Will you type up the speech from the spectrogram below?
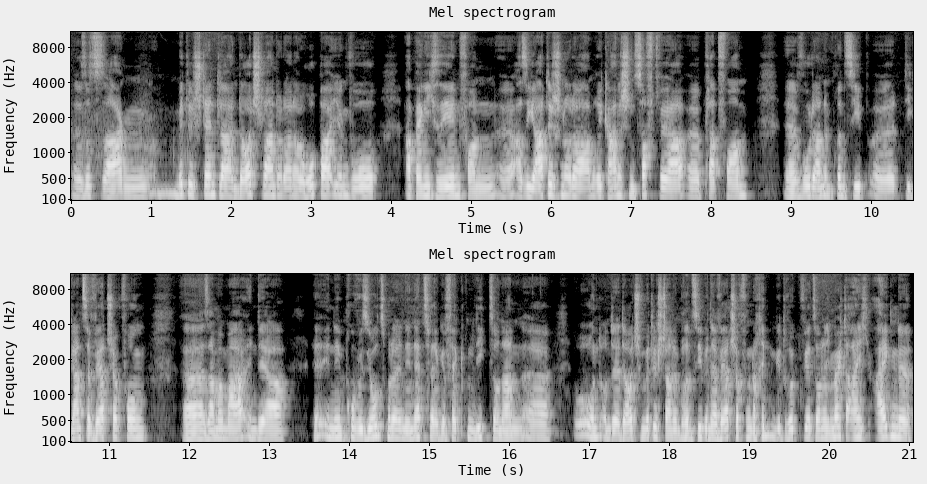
äh, sozusagen Mittelständler in Deutschland oder in Europa irgendwo abhängig sehen von äh, asiatischen oder amerikanischen Softwareplattformen, äh, wo dann im Prinzip äh, die ganze Wertschöpfung, äh, sagen wir mal, in der in den Provisionsmodellen, in den Netzwerkeffekten liegt, sondern äh, und, und der deutsche Mittelstand im Prinzip in der Wertschöpfung nach hinten gedrückt wird, sondern ich möchte eigentlich eigene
